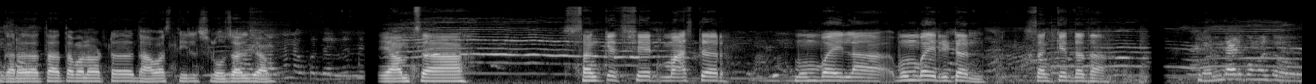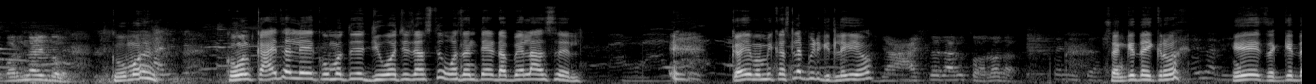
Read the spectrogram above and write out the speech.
घरात आता आता मला वाटतं दहा वाजतील स्लो जाईल जाम. हे आमचा संकेत शेठ मास्टर मुंबईला मुंबई रिटर्न संकेत दादा. कोमल? कोमल काय चाललंय? कोमल तुझ्या जीवाचे जास्त वजन त्या डब्याला असेल. काय मम्मी कसला पीठ घेतलं गे हो संकेत इकडं बघ. हे संकेत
